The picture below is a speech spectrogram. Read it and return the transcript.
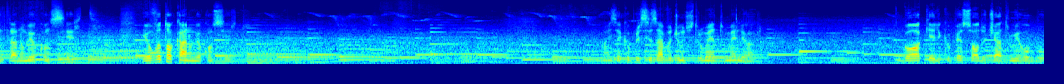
Entrar no meu concerto. Eu vou tocar no meu concerto. Mas é que eu precisava de um instrumento melhor. Igual aquele que o pessoal do teatro me roubou.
